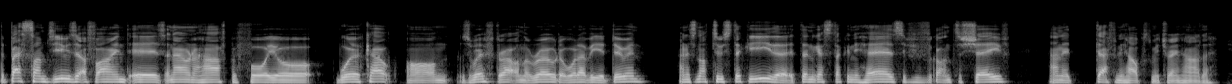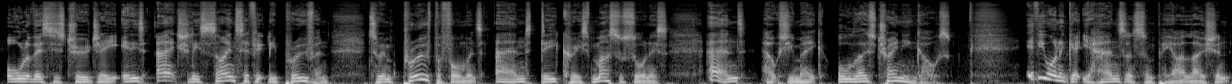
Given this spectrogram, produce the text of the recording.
The best time to use it, I find, is an hour and a half before your workout on Zwift or out on the road or whatever you're doing. And it's not too sticky either. It doesn't get stuck in your hairs if you've forgotten to shave. And it definitely helps me train harder. All of this is true, G. It is actually scientifically proven to improve performance and decrease muscle soreness and helps you make all those training goals. If you want to get your hands on some PR lotion,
